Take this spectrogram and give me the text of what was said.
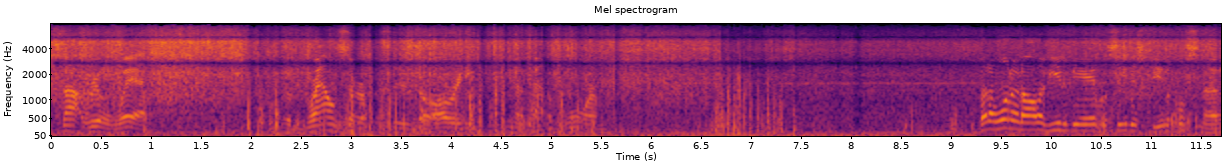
It's not real wet. But the ground surfaces are already, you know, kind of warm. But I wanted all of you to be able to see this beautiful snow.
